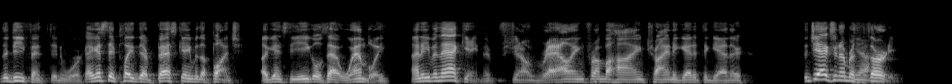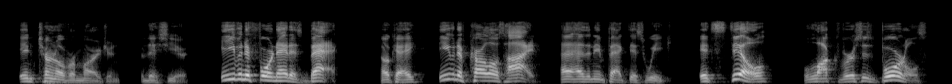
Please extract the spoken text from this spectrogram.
The defense didn't work. I guess they played their best game of the bunch against the Eagles at Wembley. And even that game, you know, rallying from behind, trying to get it together. The Jags are number yeah. 30 in turnover margin this year. Even if Fournette is back, okay, even if Carlos Hyde has an impact this week, it's still Luck versus Bortles,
